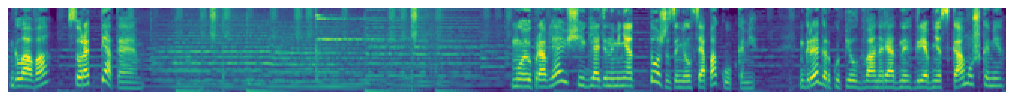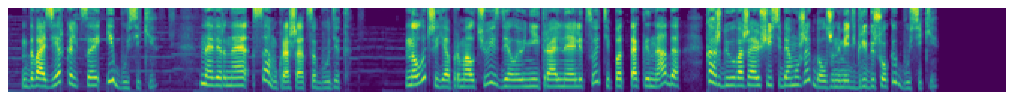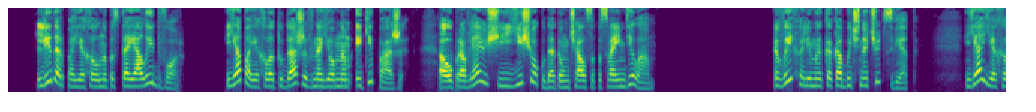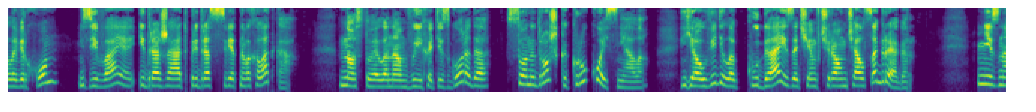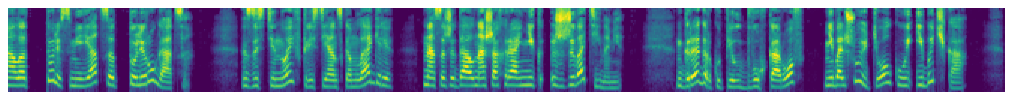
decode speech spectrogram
Глава 45. Мой управляющий, глядя на меня, тоже занялся покупками. Грегор купил два нарядных гребня с камушками, два зеркальца и бусики. Наверное, сам украшаться будет. Но лучше я промолчу и сделаю нейтральное лицо, типа «так и надо», каждый уважающий себя мужик должен иметь гребешок и бусики. Лидер поехал на постоялый двор. Я поехала туда же в наемном экипаже, а управляющий еще куда-то умчался по своим делам. Выехали мы, как обычно, чуть свет. Я ехала верхом, зевая и дрожа от предрассветного холодка. Но стоило нам выехать из города, сон и дрожь как рукой сняла. Я увидела, куда и зачем вчера умчался Грегор. Не знала то ли смеяться, то ли ругаться. За стеной в крестьянском лагере нас ожидал наш охранник с животинами. Грегор купил двух коров, небольшую тёлку и бычка.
